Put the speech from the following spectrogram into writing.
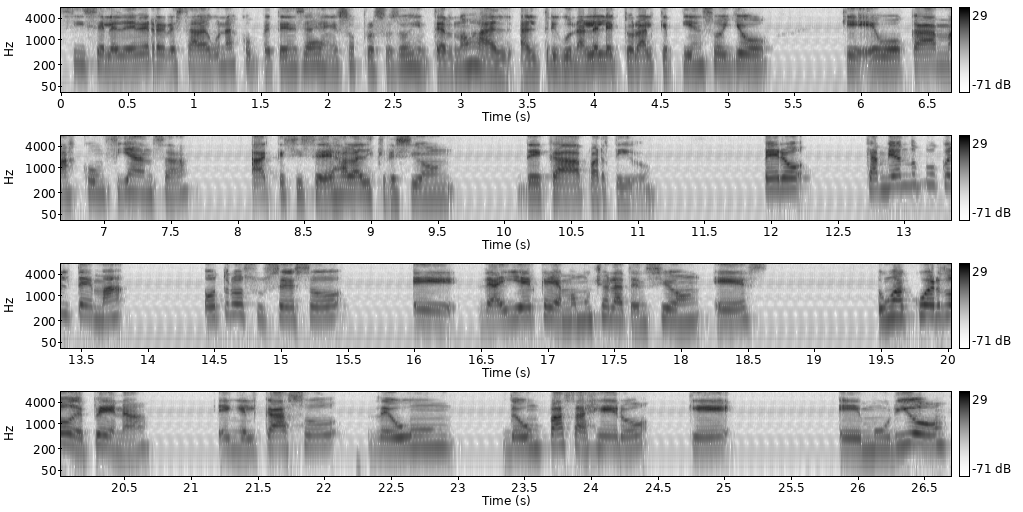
si se le debe regresar algunas competencias en esos procesos internos al, al tribunal electoral, que pienso yo que evoca más confianza a que si se deja la discreción de cada partido. Pero cambiando un poco el tema, otro suceso eh, de ayer que llamó mucho la atención es un acuerdo de pena en el caso de un, de un pasajero que eh, murió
